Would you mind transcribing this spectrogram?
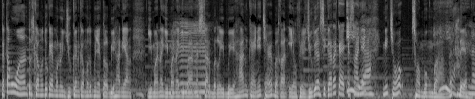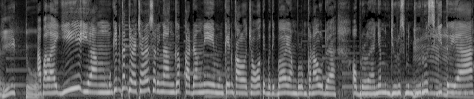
ketemuan terus kamu tuh kayak menunjukkan kamu tuh punya kelebihan yang gimana gimana gimana secara berlebihan kayaknya cewek bakalan ilfil juga sih karena kayak kesannya Iya. ini cowok sombong banget Iya, deh bener. gitu. Apalagi yang mungkin kan cewek-cewek sering nganggap kadang nih mungkin kalau cowok tiba-tiba yang belum kenal udah obrolannya menjurus-menjurus gitu ya,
